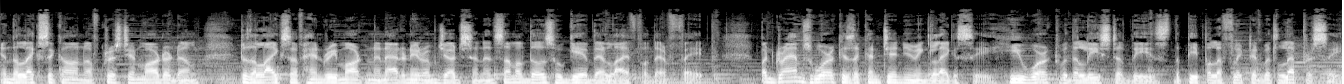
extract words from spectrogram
in the lexicon of Christian martyrdom to the likes of Henry Martyn and Adoniram Judson and some of those who gave their life for their faith. But Graham's work is a continuing legacy. He worked with the least of these, the people afflicted with leprosy.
